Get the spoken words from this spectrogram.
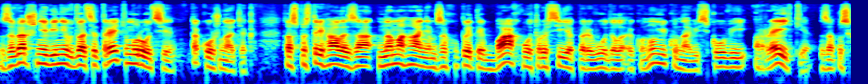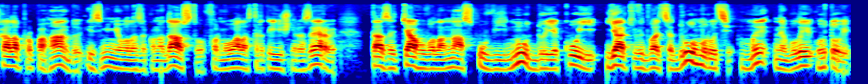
завершення війни в 23-му році, також натяк, та спостерігали за намаганням захопити Бахмут, Росія переводила економіку на військові рейки, запускала пропаганду і змінювала законодавство, формувала стратегічні резерви та затягувала нас у війну, до якої, як і в 22-му році, ми не були готові.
